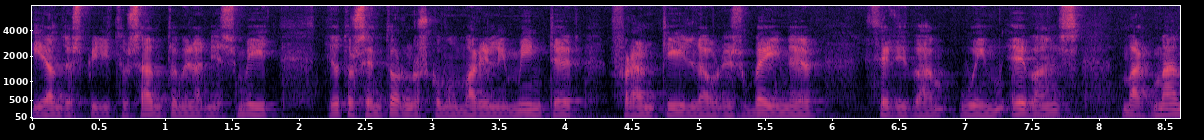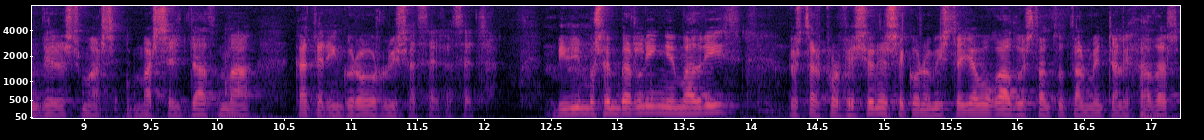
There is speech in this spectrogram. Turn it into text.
Irando Espíritu Santo, Melanie Smith, y otros entornos como Marilyn Minter, Fran Thiel, Lawrence Weiner, Cedric Wim Evans, Mark Manders, Marcel Dazma, Catherine Gross, Luis, etcétera, etcétera. Vivimos en Berlín y en Madrid. Nuestras profesiones, economista y abogado, están totalmente alejadas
